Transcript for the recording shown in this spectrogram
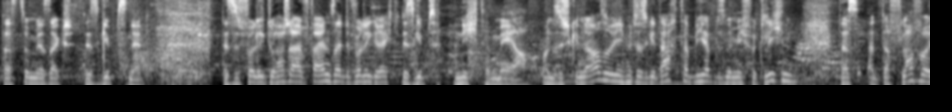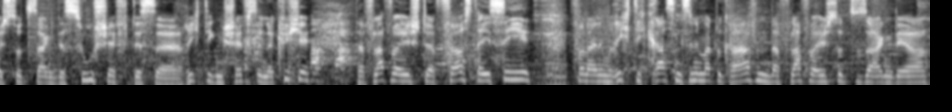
dass du mir sagst, das gibt's nicht. Das ist völlig, du hast auf der einen Seite völlig recht, das gibt's nicht mehr. Und es ist genauso, wie ich mir das gedacht habe, ich habe das nämlich verglichen, dass äh, der Fluffer ist sozusagen der Sous-Chef des äh, richtigen Chefs in der Küche, der Fluffer ist der First AC von einem richtig krassen Cinematografen. Der Fluffer ist sozusagen der,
